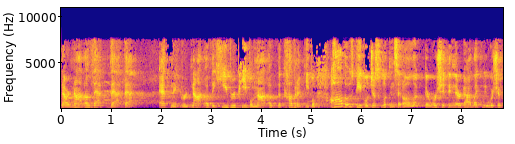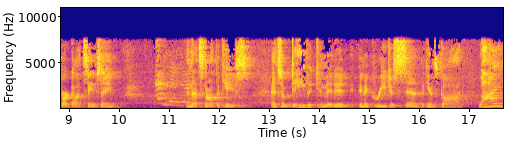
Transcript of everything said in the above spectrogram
are not of that, that, that ethnic group, not of the Hebrew people, not of the covenant people, all those people just looked and said, oh look, they're worshiping their God like we worship our God. Same, same. And that's not the case. And so David committed an egregious sin against God. Why?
